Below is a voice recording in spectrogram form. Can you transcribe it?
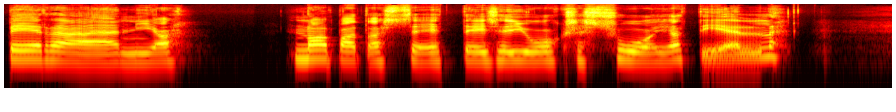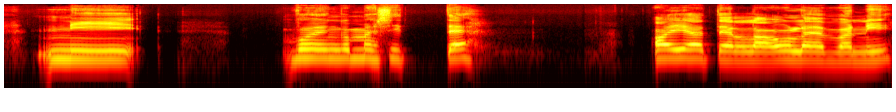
perään ja napata se, ettei se juokse suojatielle. Niin voinko mä sitten ajatella olevani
